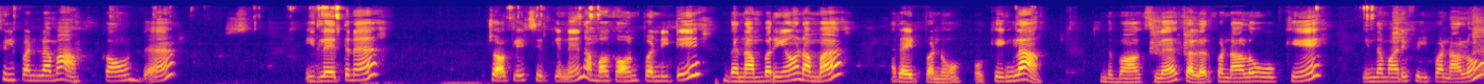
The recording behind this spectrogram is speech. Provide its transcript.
ஃபில் பண்ணலாமா கவுண்ட் த இதில் எத்தனை சாக்லேட்ஸ் இருக்குன்னு நம்ம கவுண்ட் பண்ணிவிட்டு இந்த நம்பரையும் நம்ம ரைட் பண்ணுவோம். ஓகேங்களா? இந்த பாக்ஸில் கலர் பண்ணாலும் ஓகே இந்த மாதிரி ஃபில் பண்ணாலும்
